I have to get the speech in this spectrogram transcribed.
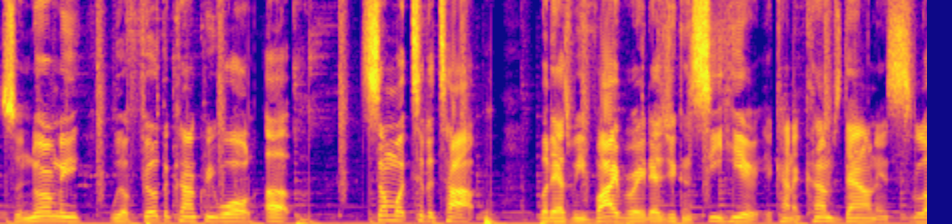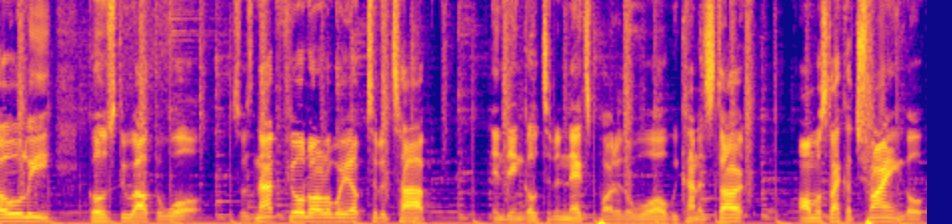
So normally we'll fill the concrete wall up somewhat to the top, but as we vibrate, as you can see here, it kind of comes down and slowly goes throughout the wall. So it's not filled all the way up to the top and then go to the next part of the wall. We kind of start almost like a triangle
